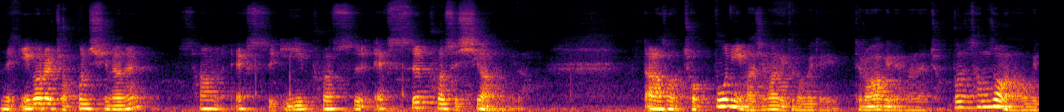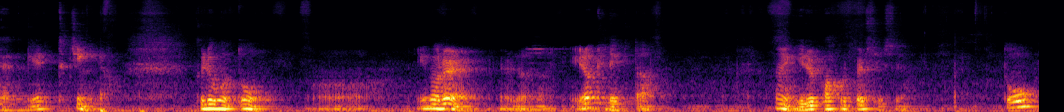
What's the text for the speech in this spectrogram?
근데 이거를 적분 치면은 3x2 플러스 x 플러스 c가 나옵니다. 따라서 적분이 마지막에 들어가게, 되, 들어가게 되면은 적분 상수가 나오게 되는 게 특징이에요. 그리고 또 어, 이거를 예를 들어서 이렇게 돼 있다. 그럼 2를 밖으로 뺄 수 있어요. 또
